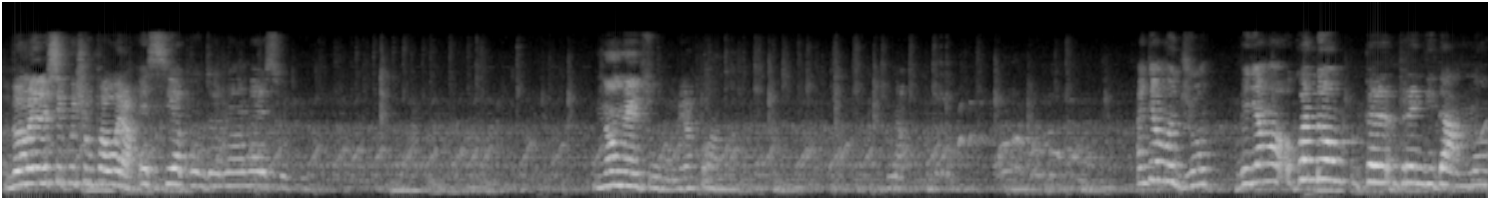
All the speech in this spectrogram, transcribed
Dobbiamo vedere se qui c'è un power up. Eh sì, appunto, dobbiamo andare su. Non nel tubo, mi raccomando. No. Andiamo giù. Vediamo quando pre- prendi danno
